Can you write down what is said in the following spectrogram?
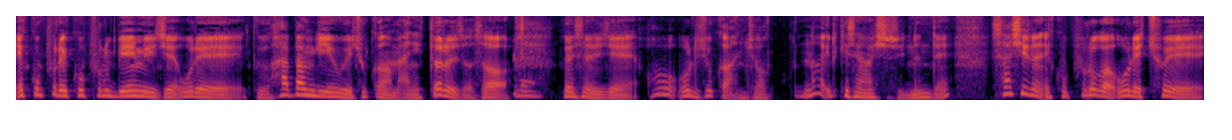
에코프로 에코프로 비엠이 이제 올해 그 하반기 이후에 주가가 많이 떨어져서 네. 그래서 이제 어 올해 주가 안 좋았나 이렇게 생각하실 수 있는데 사실은 에코프로가 올해 초에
